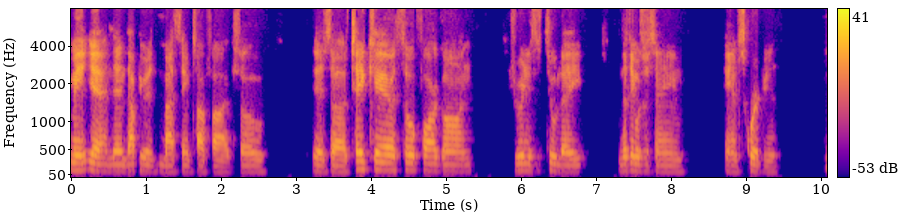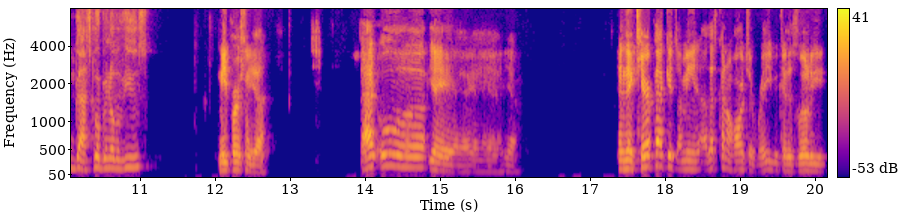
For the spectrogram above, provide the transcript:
I mean, yeah, and then that would be my same top five. So it's uh take care, so far gone, Drew is too late, nothing was the same, and Scorpion. you got Scorpion overviews. Me personally, yeah. That uh, yeah, yeah, yeah, yeah, yeah, yeah, yeah. And then care package. I mean, that's kind of hard to rate because it's literally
